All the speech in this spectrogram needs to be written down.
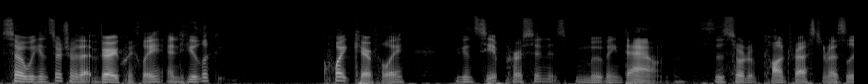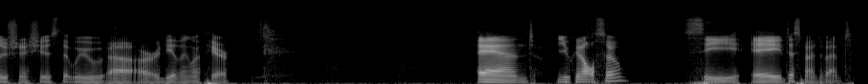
So we can search over that very quickly, and if you look quite carefully, you can see a person is moving down. This is the sort of contrast and resolution issues that we uh, are dealing with here. And you can also see a dismount event.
